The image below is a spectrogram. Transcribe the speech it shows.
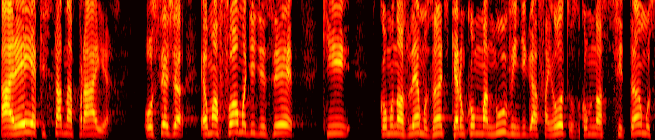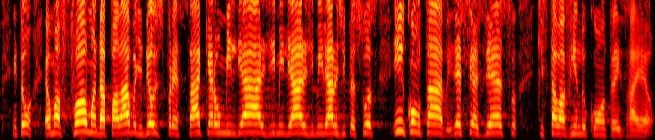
areia que está na praia. Ou seja, é uma forma de dizer que, como nós lemos antes, que eram como uma nuvem de gafanhotos, como nós citamos. Então, é uma forma da palavra de Deus expressar que eram milhares e milhares e milhares de pessoas incontáveis, esse exército que estava vindo contra Israel.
